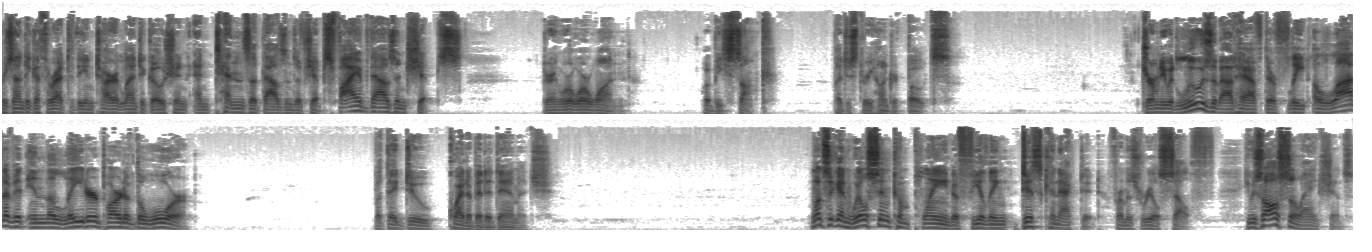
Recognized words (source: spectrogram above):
presenting a threat to the entire Atlantic Ocean and tens of thousands of ships. 5,000 ships during World War I would be sunk by just 300 boats. Germany would lose about half their fleet, a lot of it in the later part of the war. But they'd do quite a bit of damage. Once again, Wilson complained of feeling disconnected from his real self. He was also anxious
